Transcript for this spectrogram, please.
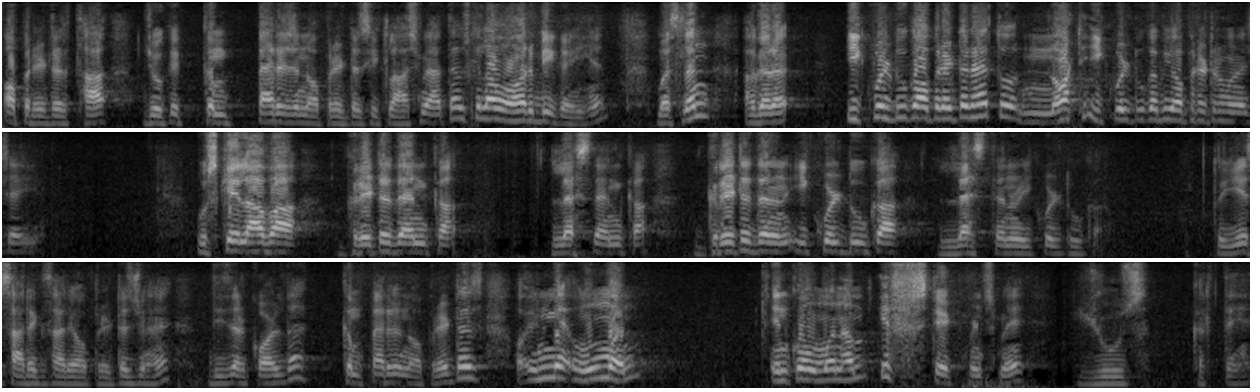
آپریٹر تھا جو کہ کمپیرزن آپریٹر کی کلاس میں آتا ہے، اس کے علاوہ اور بھی کئی ہیں۔ مثلا اگر اکول ٹو کا آپریٹر ہے تو ناٹ اکول ٹو کا بھی آپریٹر ہونا چاہیے۔ اس کے علاوہ گریٹر دین کا لیس دین کا گریٹر دین اکول ٹو کا لیس دین اور اکول ٹو کا تو یہ سارے کے سارے آپریٹر جو ہیں these are called the comparison operator اور ان میں عموماً، ان کو عموماً ہم اف اسٹیٹمنٹس میں یوز کرتے ہیں.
